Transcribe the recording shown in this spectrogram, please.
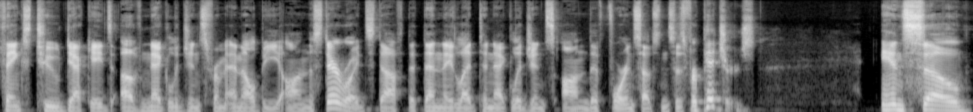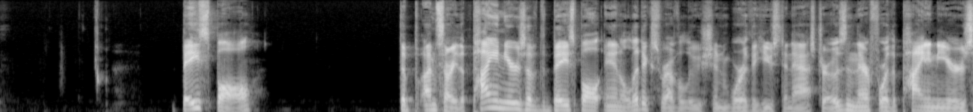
thanks to decades of negligence from MLB on the steroid stuff that then they led to negligence on the foreign substances for pitchers. And so, baseball the I'm sorry, the pioneers of the baseball analytics revolution were the Houston Astros, and therefore the pioneers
